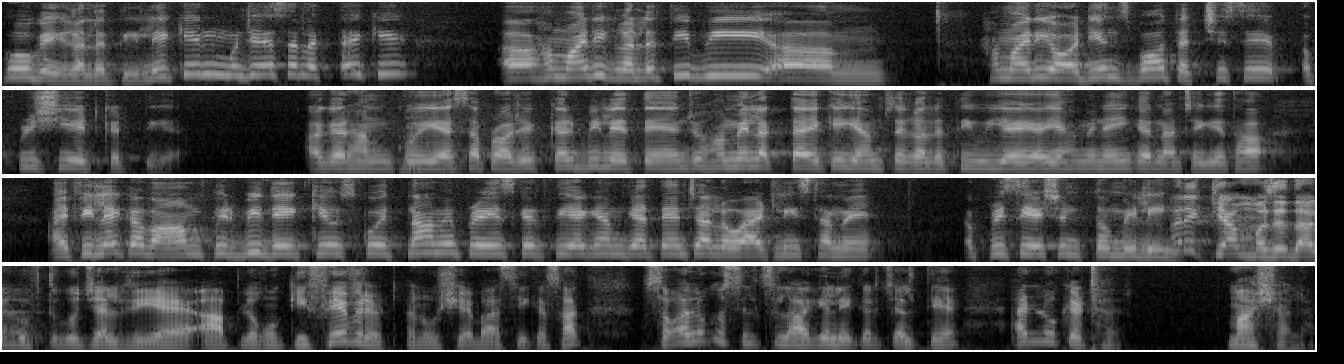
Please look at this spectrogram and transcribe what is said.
हो गई गलती। लेकिन मुझे ऐसा लगता है कि अ, हमारी गलती भी अम, हमारी ऑडियंस बहुत अच्छे से अप्रिशिएट करती है। अगर हम कोई ऐसा प्रोजेक्ट कर भी लेते हैं जो हमें लगता है कि ये हमसे गलती हुई है या ये हमें नहीं करना चाहिए था। आई फील लाइक अवाम फिर भी देख के उसको इतना हमें प्रेज करती है कि हम कहते हैं चलो एटलीस्ट हमें अप्रिसिएशन तो मिली। अरे क्या मज़ेदार गुफ्तगू चल रही है आप लोगों की फेवरेट अनुषे बासी के साथ। सवालों का सिलसिला आगे लेकर चलते हैं। एंड लुक एट हर माशाल्लाह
